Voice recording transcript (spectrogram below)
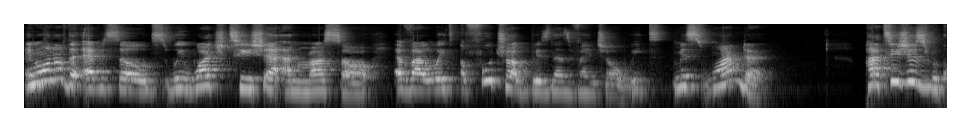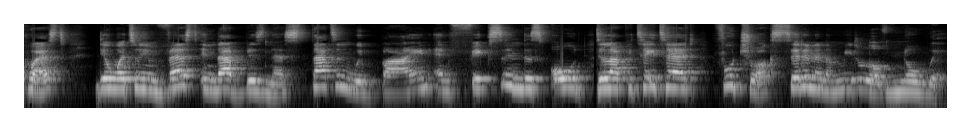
In one of the episodes, we watched Tisha and Marsau evaluate a food truck business venture with Miss Wanda. Tisha's request, they were to invest in that business, starting with buying and fixing this old dilapidated food truck sitting in the middle of nowhere.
